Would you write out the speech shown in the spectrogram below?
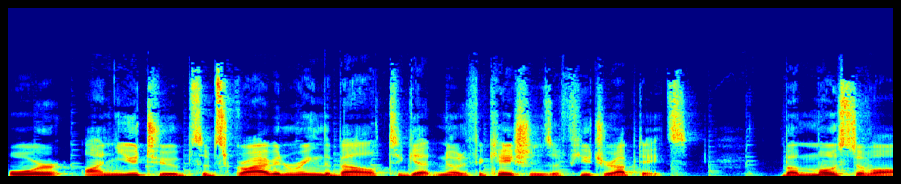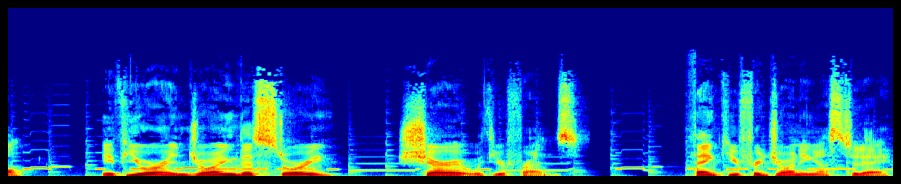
or on YouTube, subscribe and ring the bell to get notifications of future updates. But most of all, if you are enjoying this story, share it with your friends. Thank you for joining us today.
